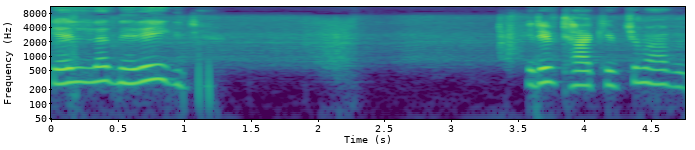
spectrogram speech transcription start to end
Gel lan nereye gidiyor? Herif takipçim abi.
